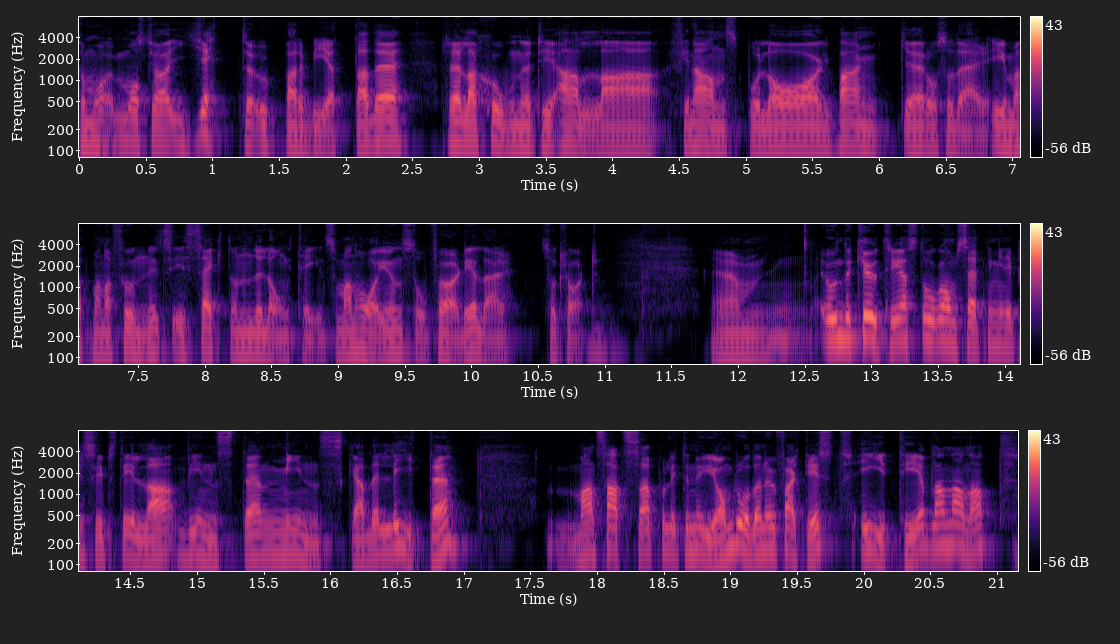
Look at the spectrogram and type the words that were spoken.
De har, måste ju ha jätteupparbetade relationer till alla finansbolag, banker och så där. I och med att man har funnits i sektorn under lång tid. Så man har ju en stor fördel där såklart. Um, under Q3 stod omsättningen i princip stilla. Vinsten minskade lite. Man satsar på lite nya områden nu faktiskt. IT bland annat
